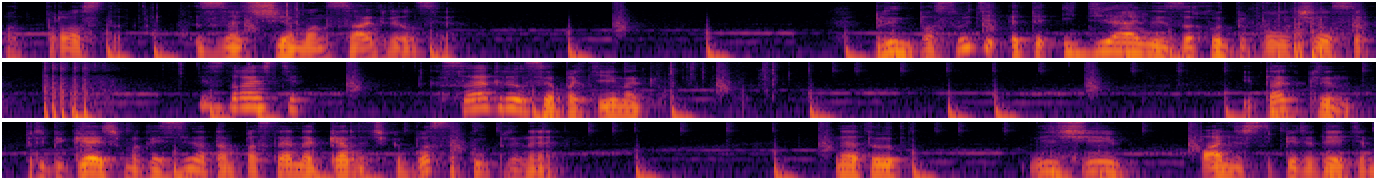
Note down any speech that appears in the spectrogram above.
Вот просто. Зачем он сагрился? Блин, по сути, это идеальный заход бы получился. И здрасте. Согрелся ботинок. И так, блин, прибегаешь в магазин, а там постоянно карточка босса купленная. А тут еще и палишься перед этим.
